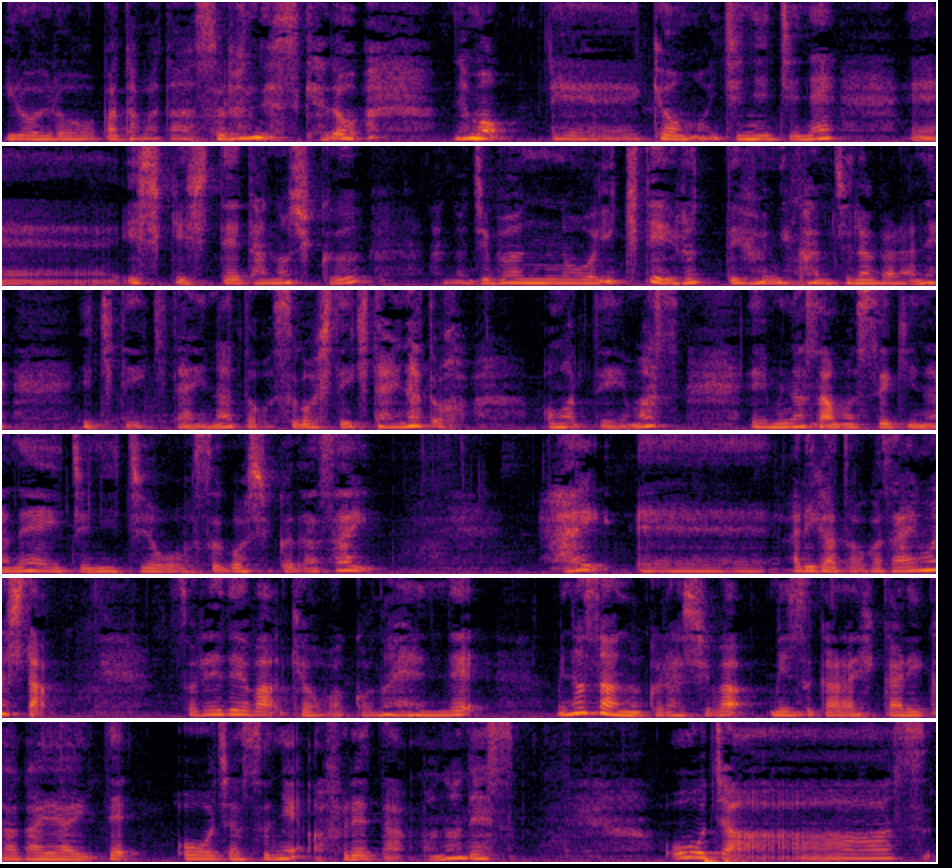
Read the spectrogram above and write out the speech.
いろいろバタバタするんですけど。でも、えー、今日も一日ね、えー、意識して楽しくの自分を生きているっていう風に感じながらね生きていきたいなと過ごしていきたいなと思っています、えー、皆さんも素敵なね一日をお過ごしください。はい、えー、ありがとうございました。それでは今日はこの辺で皆さんの暮らしは自ら光り輝いてオージャスにあふれたものです。オージャース。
